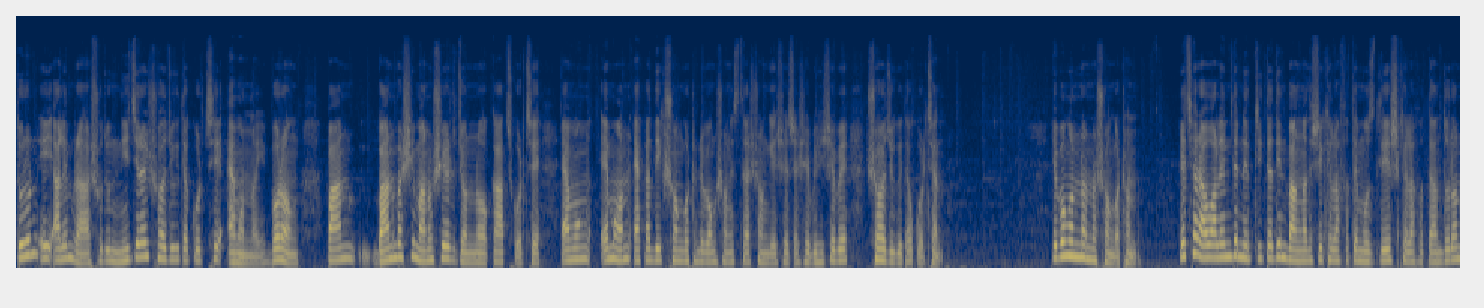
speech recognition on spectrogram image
তরুণ এই আলেমরা শুধু নিজেরাই সহযোগিতা করছে এমন নয়, বরং পান, বানবাসী মানুষের জন্য কাজ করছে এবং এমন একাধিক সংগঠন এবং সংস্থার সঙ্গে স্বেচ্ছাসেবী হিসেবে সহযোগিতাও করছেন। এবং অন্যান্য সংগঠন। এছাড়াও আলেমদের নেতৃত্বাধীন বাংলাদেশি খেলাফতে মজলিস, খেলাফতে আন্দোলন,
